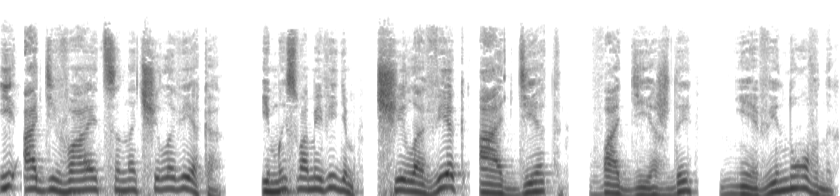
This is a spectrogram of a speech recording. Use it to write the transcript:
и одевается на человека. И мы с вами видим, человек одет в одежды невиновных.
